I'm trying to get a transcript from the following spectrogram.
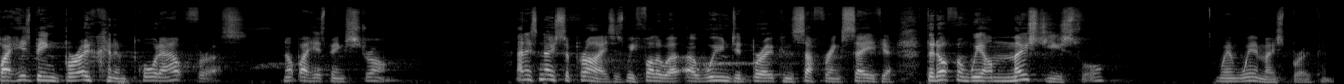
by his being broken and poured out for us, not by his being strong. And it's no surprise as we follow a, a wounded, broken, suffering Saviour that often we are most useful when we're most broken.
